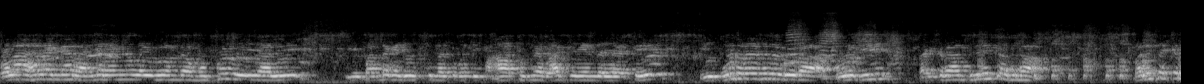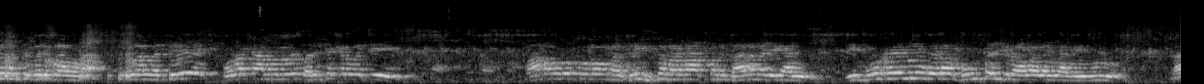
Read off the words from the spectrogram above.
కోలాహలంగా రంగరంగ వైభవంగా ముగ్గులు వేయాలి. ఈ పండగ చూస్తున్నటువంటి మహాపుణ్య భాగ్యం ఏంటంటే ఈ మూడు రోజులు కూడా భోగి సంక్రాంతి కనుమ. బలిచక్రవర్తి పరిపాలన. ఇవాళంటే పూర్వకాలంలో బలిచక్రవర్తి మానవ రూపంలో ఉన్న శ్రీకృష్ణ పరమాత్మను దానం అడిగాడు ఈ మూడు రోజులు కూడా భూమిపైకి రావాలయ్యా నేను నా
